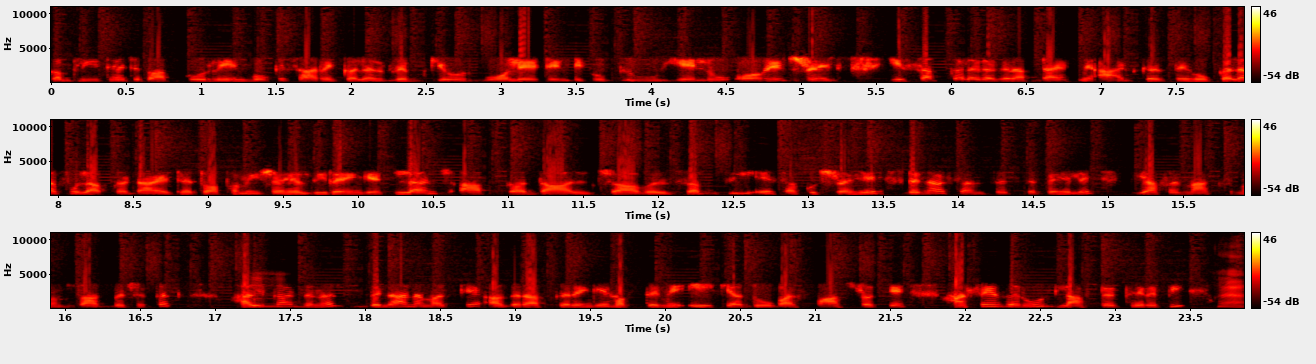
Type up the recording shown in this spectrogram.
कंप्लीट है जब आपको रेनबो के सारे colour VIBGYOR violet indigo blue yellow orange red ये सब कलर अगर आप डाइट में ऐड करते हो कलरफुल आपका डाइट है तो आप हमेशा हेल्दी रहेंगे। लंच आपका दाल चावल सब्ज़ी ऐसा कुछ रहे। डिनर सनसेट से पहले या फिर मैक्सिमम सात बजे तक। हल्का डिनर बिना नमक के अगर आप करेंगे हफ़्ते में एक या दो बार फास्ट रखें। हंसे ज़रूर लाफ्टर थेरेपी हाँ।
